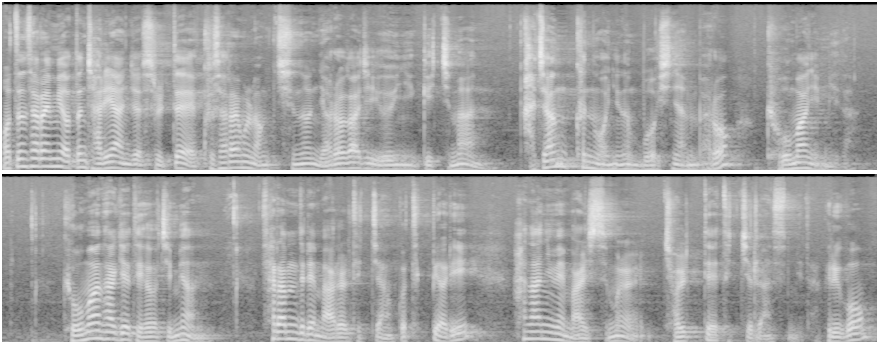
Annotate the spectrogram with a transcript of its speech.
어떤 사람이 어떤 자리에 앉았을 때 그 사람을 망치는 여러 가지 요인이 있겠지만 가장 큰 원인은 무엇이냐면 바로 교만입니다. 교만하게 되어지면 사람들의 말을 듣지 않고 특별히 하나님의 말씀을 절대 듣지를 않습니다. 그리고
